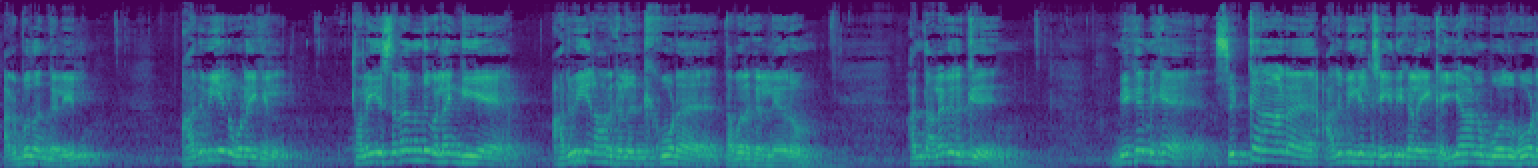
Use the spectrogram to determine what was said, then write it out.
அற்புதங்களில் அறிவியல் உலகில் தலை சிறந்து விளங்கிய அறிவியலார்களுக்கு கூட தவறுகள் நேரும். அந்த அளவிற்கு மிக மிக சிக்கலான அறிவியல் செய்திகளை கையாளும் போது கூட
